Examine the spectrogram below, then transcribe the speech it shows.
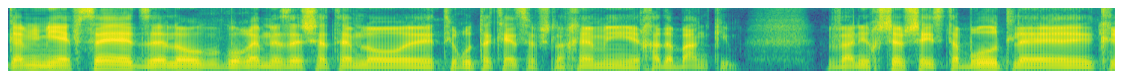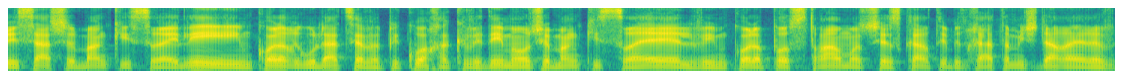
גם אם יהיה הפסד, זה לא גורם לזה שאתם לא אה, תראו את הכסף שלכם מאחד הבנקים. ואני חושב שההסתברות לקריסה של בנק ישראלי, עם כל הרגולציה והפיקוח הכבדים מאוד של בנק ישראל, ועם כל הפוסט טראומה שהזכרתי בתחילת המשדר הערב,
